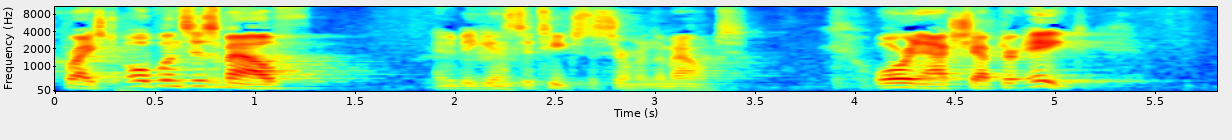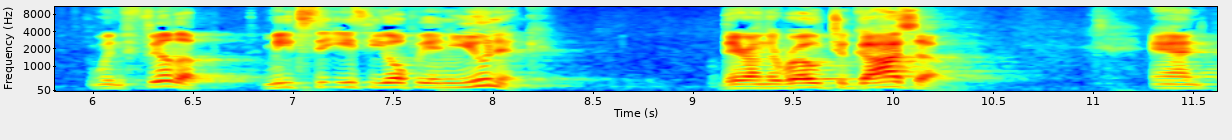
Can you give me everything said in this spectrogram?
Christ opens his mouth and he begins to teach the Sermon on the Mount. Or in Acts chapter 8, when Philip meets the Ethiopian eunuch there on the road to Gaza. And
